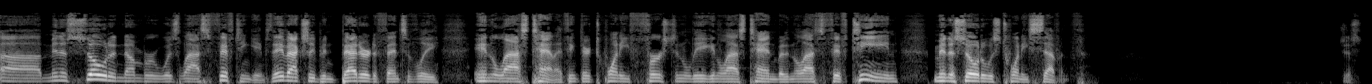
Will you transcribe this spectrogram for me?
uh, Minnesota number was last 15 games. They've actually been better defensively in the last 10. I think they're 21st in the league in the last 10, but in the last 15, Minnesota was 27th. Just,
